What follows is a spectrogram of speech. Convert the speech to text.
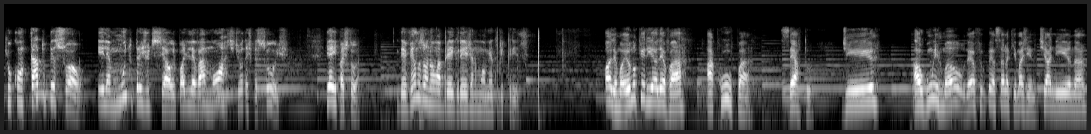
que o contato pessoal ele é muito prejudicial e pode levar à morte de outras pessoas. E aí, pastor? Devemos sim. ou não abrir a igreja no momento de crise? Olha, irmão, eu não queria levar a culpa, certo? De algum irmão, né? Eu fico pensando aqui, imagina, tia Nina,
